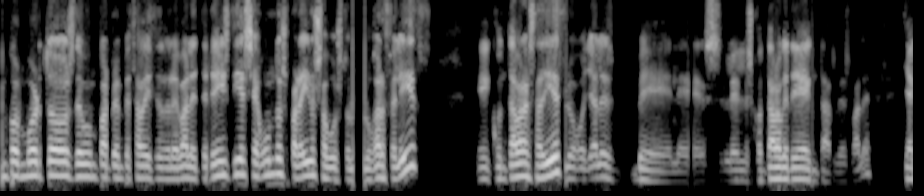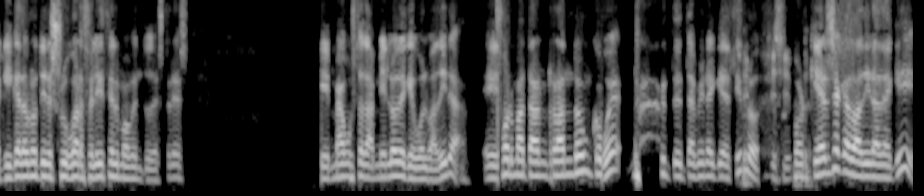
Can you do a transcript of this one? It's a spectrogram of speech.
tiempos muertos de un par empezaba diciéndole, vale, tenéis 10 segundos para iros a vuestro lugar feliz, eh, contaban hasta 10, luego ya les, les, les, contaba lo que tenía que contarles, ¿vale? Y aquí cada uno tiene su lugar feliz en el momento de estrés. Eh, me ha gustado también lo de que vuelva a Dira. de forma tan random como fue, también hay que decirlo. ¿Por qué han sacado a Dira de aquí?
